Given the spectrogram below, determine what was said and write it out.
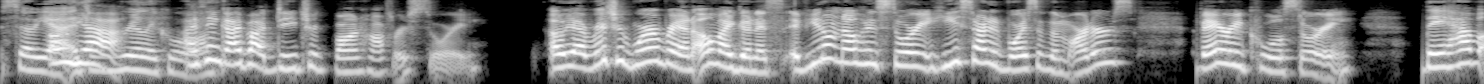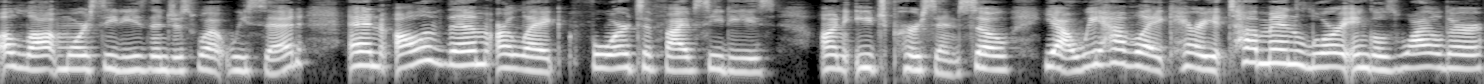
So yeah, Oh, it's yeah. really cool. I think I bought Dietrich Bonhoeffer's story. Oh yeah, Richard Wurmbrand. Oh my goodness. If you don't know his story, he started Voice of the Martyrs. Very cool story. They have a lot more CDs than just what we said, and all of them are like four to five CDs on each person. So, yeah, we have like Harriet Tubman, Laura Ingalls Wilder,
